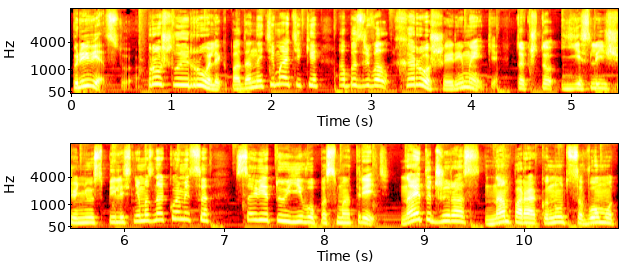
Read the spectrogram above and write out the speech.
Приветствую! Прошлый ролик по данной тематике обозревал хорошие ремейки, так что если еще не успели с ним ознакомиться, советую его посмотреть. На этот же раз нам пора окунуться в омут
